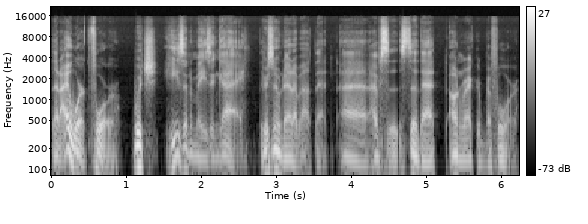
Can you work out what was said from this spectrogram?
that I work for, which he's an amazing guy. There's no doubt about that. Uh, I've said that on record before.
